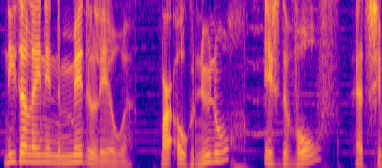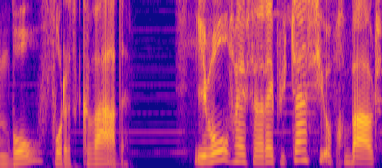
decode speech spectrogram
Niet alleen in de middeleeuwen, maar ook nu nog is de wolf het symbool voor het kwade. Die wolf heeft een reputatie opgebouwd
